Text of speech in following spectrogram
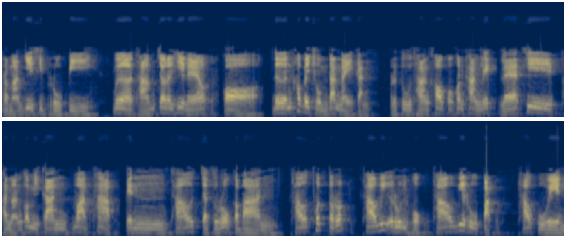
ประมาณ 20 รูปี เมื่อถามเจ้าหน้าที่แล้วก็เดินเข้าไปชมด้านในกัน ประตูทางเข้าก็ค่อนข้างเล็ก และที่ผนังก็มีการวาดภาพเป็นเท้าจัตุโรกบาล เท้าทศรถเท้าวิรุณหกเท้าวิรูปัก เท้ากุเวน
